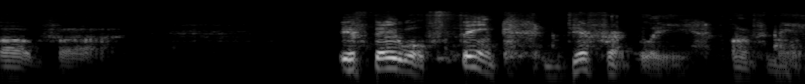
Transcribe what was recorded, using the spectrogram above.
of uh, if they will think differently of me.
